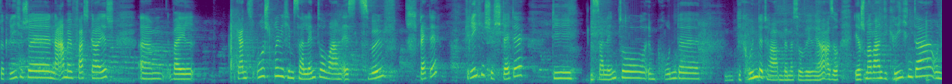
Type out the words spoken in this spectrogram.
der griechische Name fast gar ist, ähm, weil ganz ursprünglich im Salento waren es zwölf Städte, griechische Städte, die Salento im Grunde gegründet haben, wenn man so will. Ja, also erstmal waren die Griechen da und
